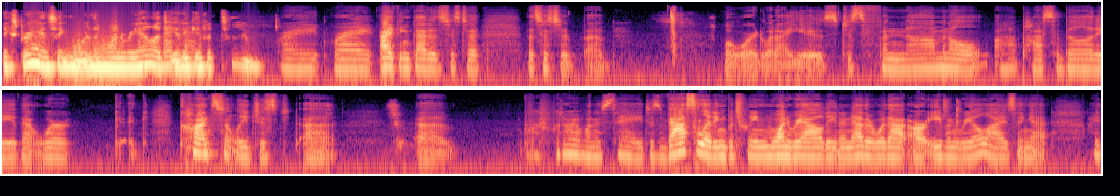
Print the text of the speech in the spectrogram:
experiencing more than one reality mm-hmm. at a mm-hmm. given time. Right, right. I think that is just a, that's just a, a what word would I use? Just phenomenal uh, possibility that we're constantly just uh, uh, what do I want to say? Just vacillating between one reality and another without our even realizing it. I,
